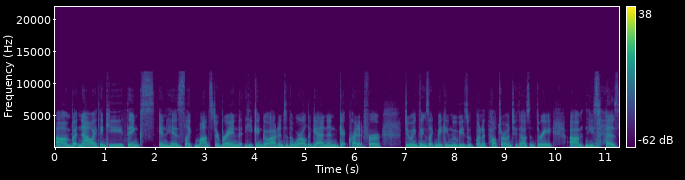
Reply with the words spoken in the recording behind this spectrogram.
Um, but now I think he thinks in his like monster brain that he can go out into the world again and get credit for doing things like making movies with Gwyneth Paltrow in 2003. Um, he says,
